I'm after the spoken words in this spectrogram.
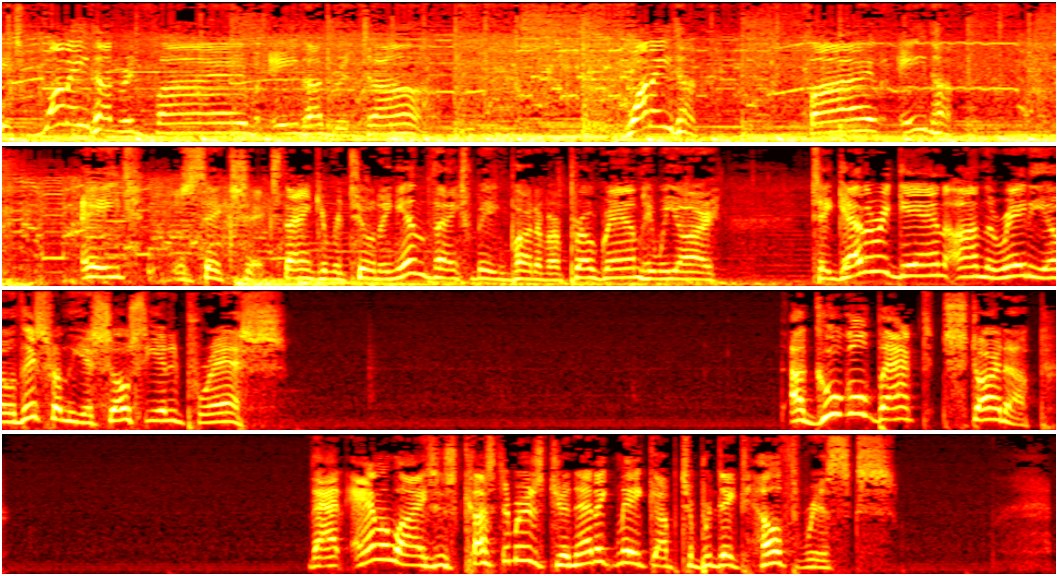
It's 1-800-5800-TOM. 1-800-5800-866. Thank you for tuning in. Thanks for being part of our program. Here we are together again on the radio. This from the Associated Press. A Google-backed startup that analyzes customers' genetic makeup to predict health risks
